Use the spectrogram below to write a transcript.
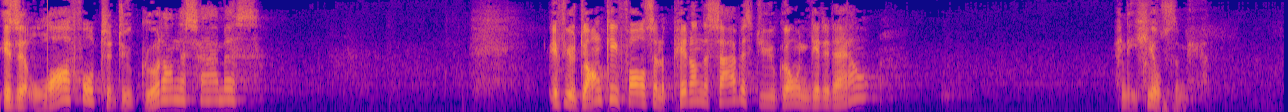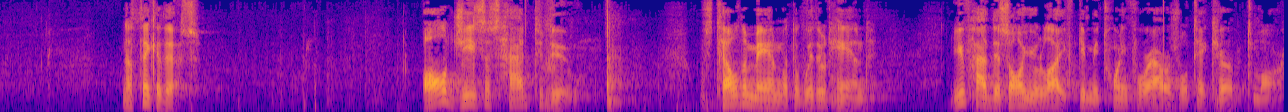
Is it lawful to do good on the Sabbath? If your donkey falls in a pit on the Sabbath, do you go and get it out? and he heals the man. Now, think of this. All Jesus had to do was tell the man with the withered hand, You've had this all your life. Give me 24 hours. We'll take care of it tomorrow.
